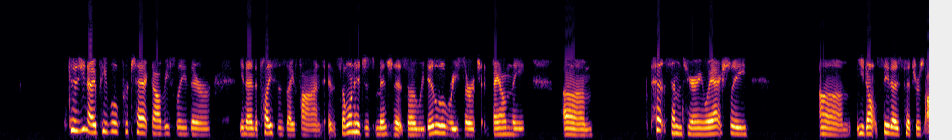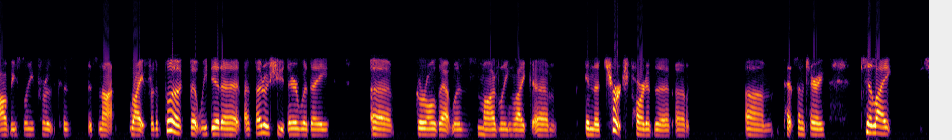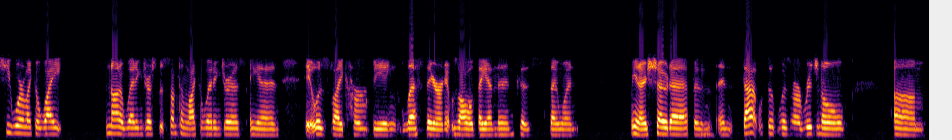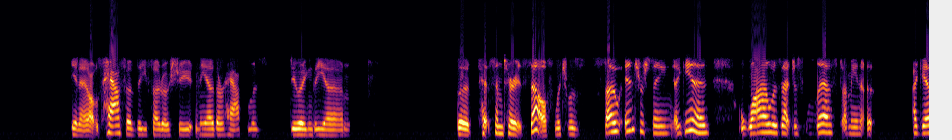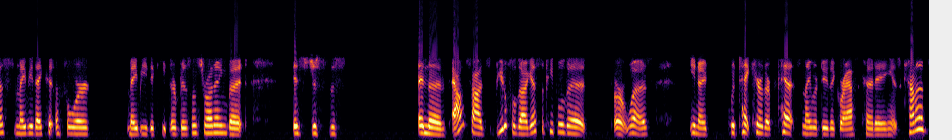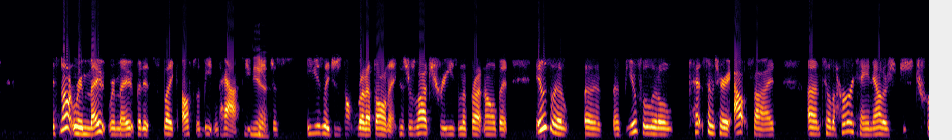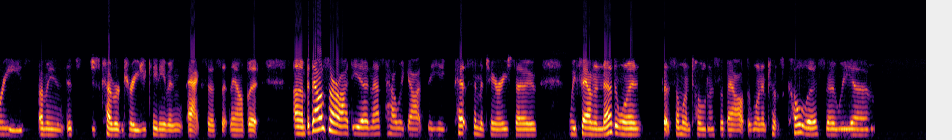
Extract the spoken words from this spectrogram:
because you know people protect obviously their you know the places they find, and someone had just mentioned it. So we did a little research and found the um, pet cemetery. We actually um, you don't see those pictures obviously for because it's not right for the book, but we did a, a photo shoot there with a, a girl that was modeling like um, in the church part of the uh, um, pet cemetery to like she wore like a white not a wedding dress but something like a wedding dress and it was like her being left there and it was all abandoned because no one you know showed up and mm-hmm. and that was our original um you know it was half of the photo shoot and the other half was doing the um the pet cemetery itself which was so interesting. Again, why was that just left? I mean, uh, I guess maybe they couldn't afford maybe to keep their business running, but it's just this. And the outside's beautiful, though. I guess the people that, or it was, you know, would take care of their pets and they would do the grass cutting. It's kind of, it's not remote, remote, but it's like off the beaten path. You yeah. can't just, you usually just don't run up on it because there's a lot of trees in the front and all. But it was a, a, a beautiful little pet cemetery outside until um, the hurricane. Now there's just trees. I mean, it's just covered in trees. You can't even access it now. But um, but that was our idea, and that's how we got the pet cemetery. So we found another one that someone told us about, the one in Pensacola. So we um,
